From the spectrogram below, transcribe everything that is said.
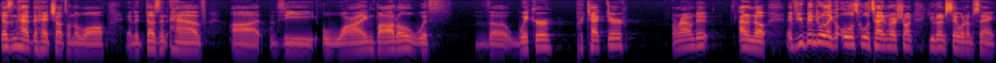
doesn't have the headshots on the wall, and it doesn't have uh, the wine bottle with the wicker protector around it. I don't know. If you've been to like an old school Italian restaurant, you'd understand what I'm saying.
